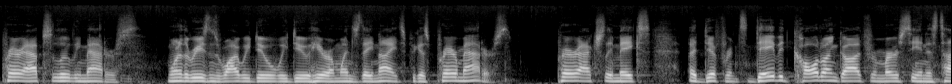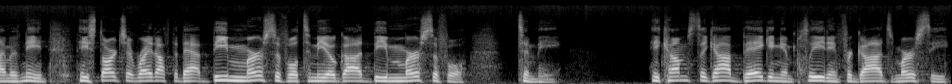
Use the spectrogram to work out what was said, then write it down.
prayer absolutely matters. One of the reasons why we do what we do here on Wednesday nights because prayer matters. Prayer actually makes a difference. David called on God for mercy in his time of need. He starts it right off the bat Be merciful to me, O God, be merciful to me. He comes to God begging and pleading for God's mercy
